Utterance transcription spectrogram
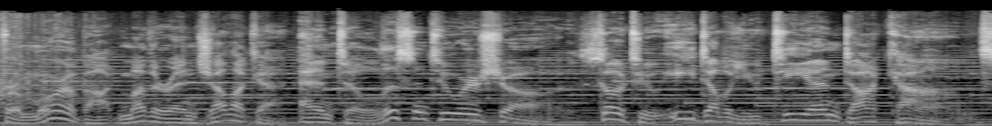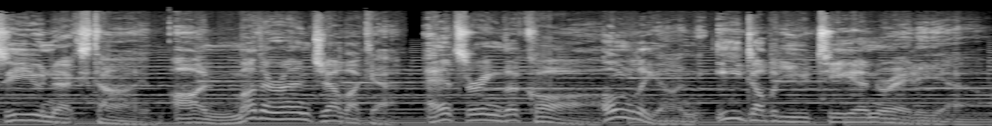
For more about Mother Angelica and to listen to her shows, go to EWTN.com. See you next time on Mother Angelica Answering the Call, only on EWTN Radio.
